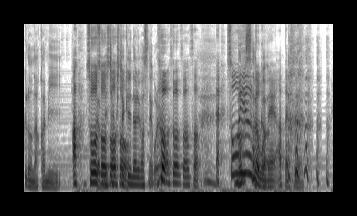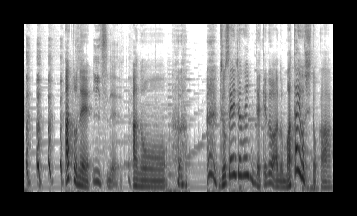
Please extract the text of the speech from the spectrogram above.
グの中身あそうそうがめちゃくちゃ気にそうそうなりますねこれ。そうそうそうそう。そういうのもね、あったりする。あとねいいですね。あのー 女性じゃないんだけどあの又吉とか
